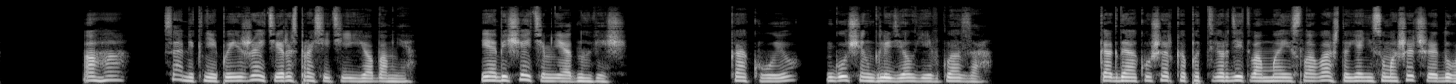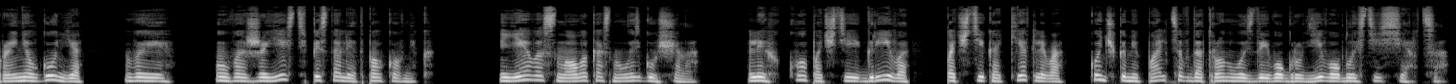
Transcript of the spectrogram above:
Ага, сами к ней поезжайте и расспросите ее обо мне. И обещайте мне одну вещь. Какую? Гущин глядел ей в глаза. Когда акушерка подтвердит вам мои слова, что я не сумасшедшая дура и не лгунья, вы... У вас же есть пистолет, полковник? Ева снова коснулась Гущина. Легко, почти игриво, почти кокетливо, кончиками пальцев дотронулась до его груди в области сердца.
